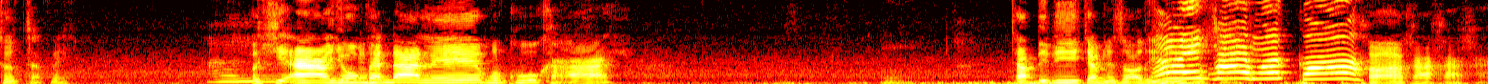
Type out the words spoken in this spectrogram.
ชดจัดเลยโอเคอะเอาโยงแพนด้าเลยคุณครูขาอืมจับดีๆจับดินสอดีไอ้ข้างมาก่อนๆอ่าค่ะค่ะค่ะ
